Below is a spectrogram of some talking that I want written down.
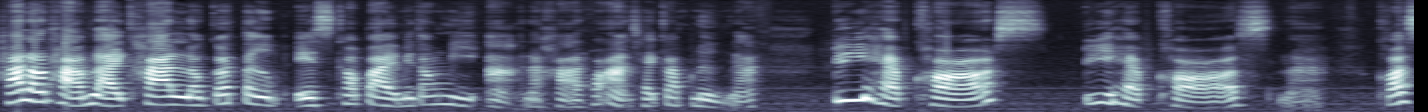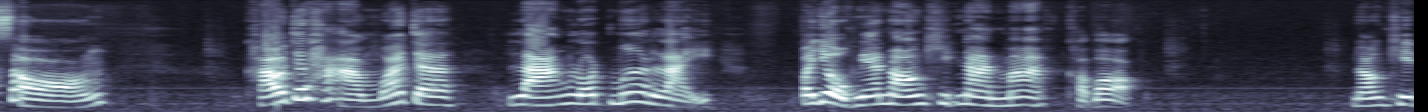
ถ้าเราถามหลายคันเราก็เติม s เข้าไปไม่ต้องมีอะนะคะ เพราะอ่านใช้กับหนึ่งนะ do you have cars do you have cars นะข้อ 2 เขาจะถามว่าจะล้างรถเมื่อไหร่ ประโยคนี้น้องคิดนานมากขอบอก น้องคิด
